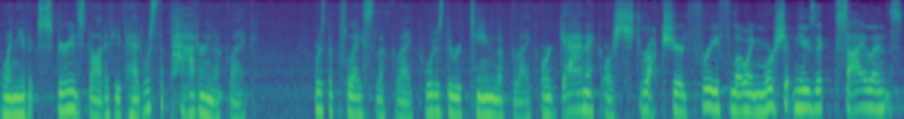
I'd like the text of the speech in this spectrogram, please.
When you've experienced God, if you've had, what's the pattern look like? What does the place look like? What does the routine look like? Organic or structured, free flowing, worship music, silence?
